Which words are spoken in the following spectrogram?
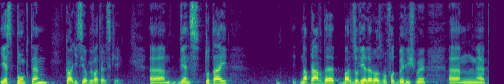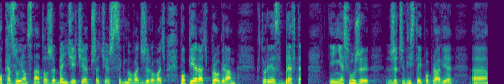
jest punktem koalicji obywatelskiej. Więc tutaj naprawdę bardzo wiele rozmów odbyliśmy, pokazując na to, że będziecie przecież sygnować, żyrować, popierać program, który jest wbrew temu i nie służy rzeczywistej poprawie e,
